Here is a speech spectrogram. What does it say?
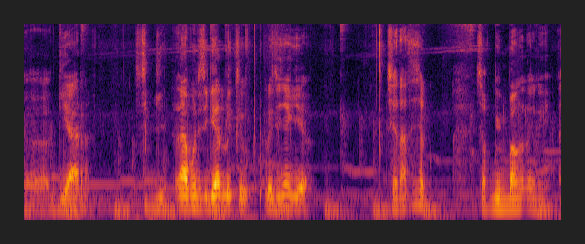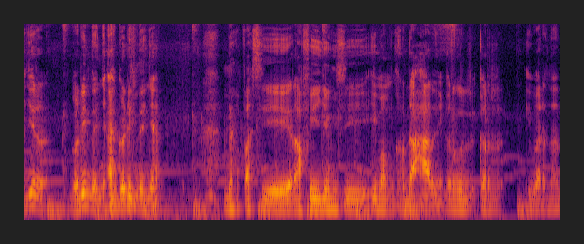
uh, Giar. Si, lamun si Giar lucu lucunya gitu si tati sok sok bimbang tuh nih anjir godin tanya godin tanya pas si Raffi yang si Imam kerdahar nih? Ker, ker ibaratnya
